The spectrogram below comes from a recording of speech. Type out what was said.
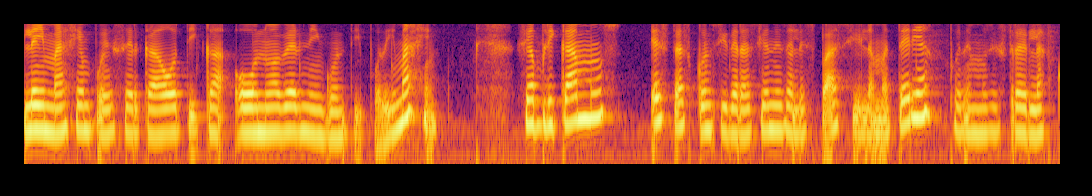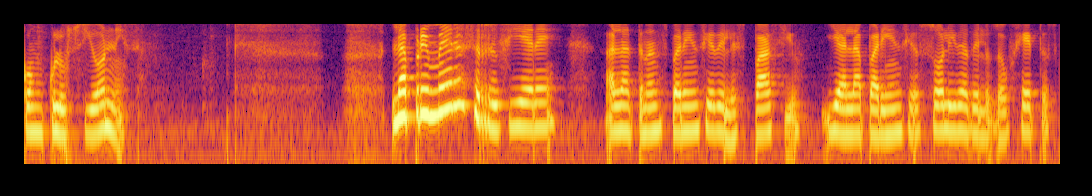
la imagen puede ser caótica o no haber ningún tipo de imagen. Si aplicamos estas consideraciones al espacio y la materia, podemos extraer las conclusiones. La primera se refiere a la transparencia del espacio y a la apariencia sólida de los objetos.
